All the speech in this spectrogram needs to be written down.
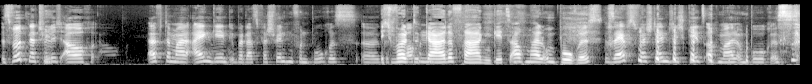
es wird natürlich auch öfter mal eingehend über das Verschwinden von Boris äh, Ich wollte gerade fragen, geht es auch mal um Boris? Selbstverständlich geht es auch mal um Boris.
